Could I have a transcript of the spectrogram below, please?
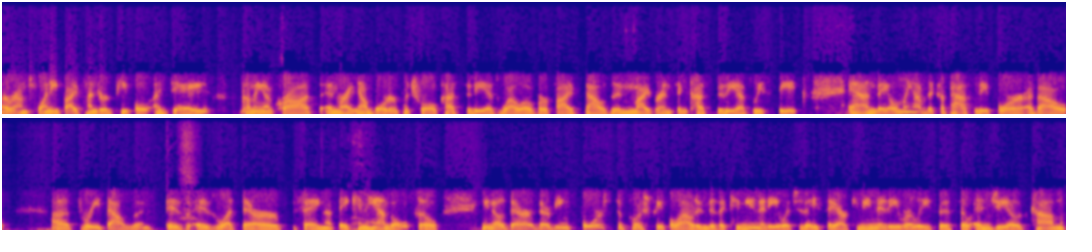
around 2,500 people a day coming across. And right now, Border Patrol custody is well over 5,000 migrants in custody as we speak. And they only have the capacity for about uh, 3,000 is, is what they're saying that they can handle. So, you know, they're, they're being forced to push people out into the community, which they say are community releases. So NGOs come,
